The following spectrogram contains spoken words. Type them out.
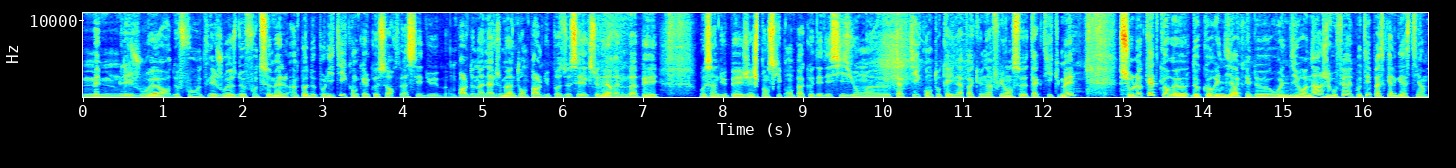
même les joueurs de foot, les joueuses de foot se mêlent un peu de politique en quelque sorte. Là, c'est du, on parle de management, on parle du poste de sélectionneur. Mbappé, au sein du PSG, je pense qu'il prend pas que des décisions tactiques. En tout cas, il n'a pas qu'une influence tactique. Mais sur le cas de, Corinne Diacre et de Wendy Renard, je vais vous faire écouter Pascal Gastien,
